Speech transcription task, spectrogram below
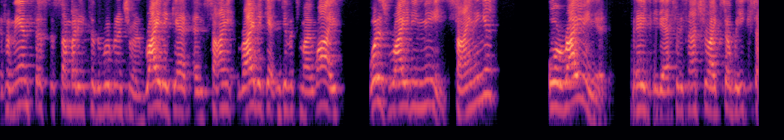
if a man says to somebody to the Reuben and Shimon, write a get and sign, write a get and give it to my wife, what does writing mean? Signing it or writing it? Maybe that's what he's not sure. So, we So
